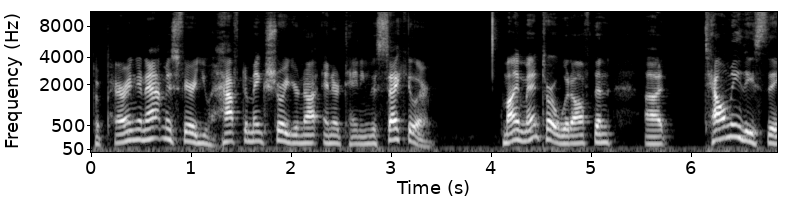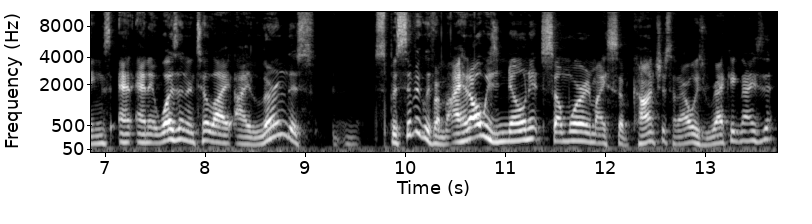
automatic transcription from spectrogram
preparing an atmosphere, you have to make sure you're not entertaining the secular. My mentor would often uh, tell me these things, and, and it wasn't until I, I learned this specifically from him. I had always known it somewhere in my subconscious, and I always recognized it,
